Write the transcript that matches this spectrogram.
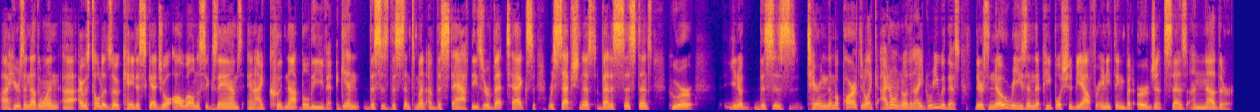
Uh, here's another one. Uh, I was told it's okay to schedule all wellness exams, and I could not believe it. Again, this is the sentiment of the staff. These are vet techs, receptionists, vet assistants who are you know, this is tearing them apart. They're like, I don't know that I agree with this. There's no reason that people should be out for anything but urgent, says another.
